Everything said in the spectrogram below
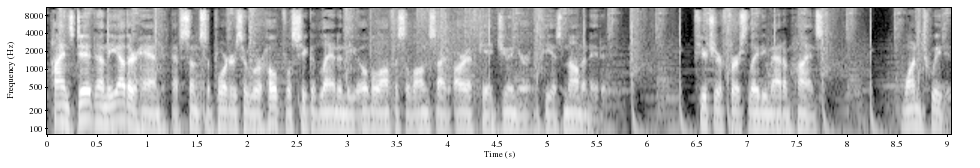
Hines did, on the other hand, have some supporters who were hopeful she could land in the Oval Office alongside RFK Jr. if he is nominated. Future First Lady Madam Hines. One tweeted.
